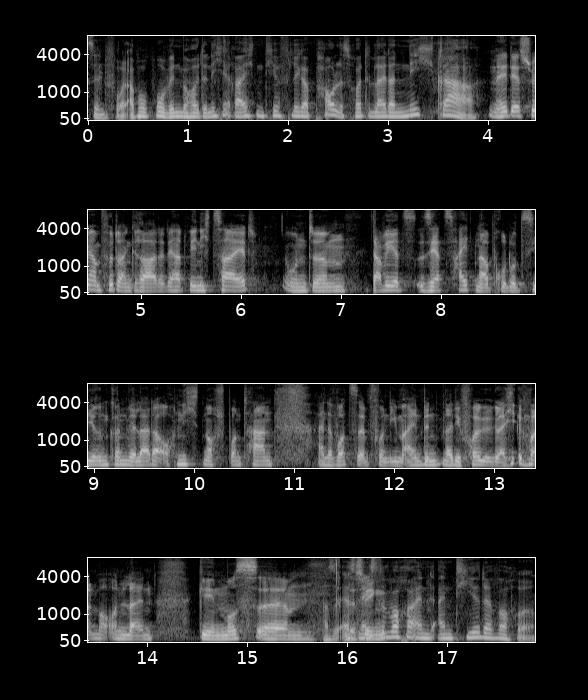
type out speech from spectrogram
sinnvoll. Apropos, wen wir heute nicht erreichen, Tierpfleger Paul ist heute leider nicht da. Nee, der ist schwer am Füttern gerade. Der hat wenig Zeit. Und ähm, da wir jetzt sehr zeitnah produzieren, können wir leider auch nicht noch spontan eine WhatsApp von ihm einbinden, da die Folge gleich irgendwann mal online gehen muss. Ähm, Also erst deswegen, nächste Woche ein, ein Tier der Woche.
